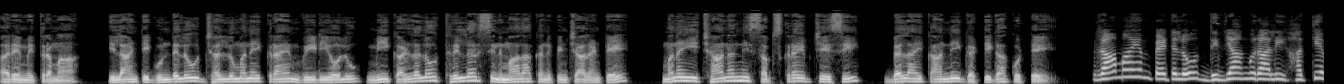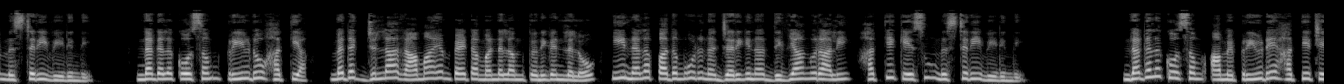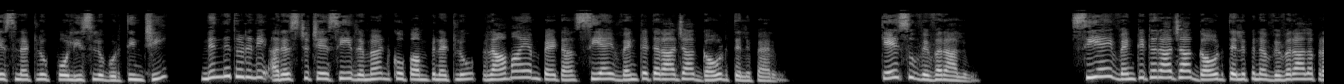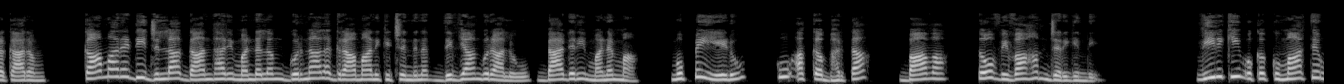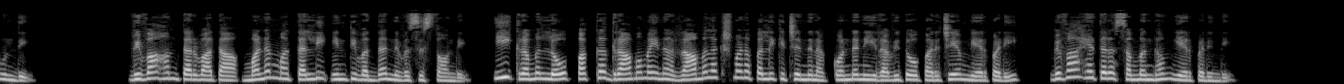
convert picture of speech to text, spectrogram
అరే మిత్రమా ఇలాంటి గుండెలు జల్లుమనే క్రైమ్ వీడియోలు మీ కళ్ళలో థ్రిల్లర్ సినిమాలా కనిపించాలంటే మన ఈ ఛానల్ని సబ్స్క్రైబ్ చేసి బెల్ ఐకాన్ని గట్టిగా కొట్టే. రామాయంపేటలో దివ్యాంగురాలి హత్య మిస్టరీ వీడింది. నగల కోసం ప్రియుడు హత్య. మెదక్ జిల్లా రామాయంపేట మండలం తొనిగండ్లలో ఈ నెల పదమూడున జరిగిన దివ్యాంగురాలి హత్య కేసు మిస్టరీ వీడింది. నగల కోసం ఆమె ప్రియుడే హత్య చేసినట్లు పోలీసులు గుర్తించి నిందితుడిని అరెస్టు చేసి రిమాండ్కు పంపినట్లు రామాయంపేట సిఐ వెంకటరాజా గౌడ్ తెలిపారు. కేసు వివరాలు. సిఐ వెంకటరాజా గౌడ్ తెలిపిన వివరాల ప్రకారం కామారెడ్డి జిల్లా గాంధారి మండలం గుర్నాల గ్రామానికి చెందిన దివ్యాంగురాలు బ్యాగరి మణమ్మ ముప్పై ఏడు కు అక్క భర్త బావ తో వివాహం జరిగింది. వీరికి ఒక కుమార్తె ఉంది. వివాహం తర్వాత మణమ్మ తల్లి ఇంటి వద్ద నివసిస్తోంది. ఈ క్రమంలో పక్క గ్రామమైన రామలక్ష్మణపల్లికి చెందిన కొండని రవితో పరిచయం ఏర్పడి వివాహేతర సంబంధం ఏర్పడింది.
